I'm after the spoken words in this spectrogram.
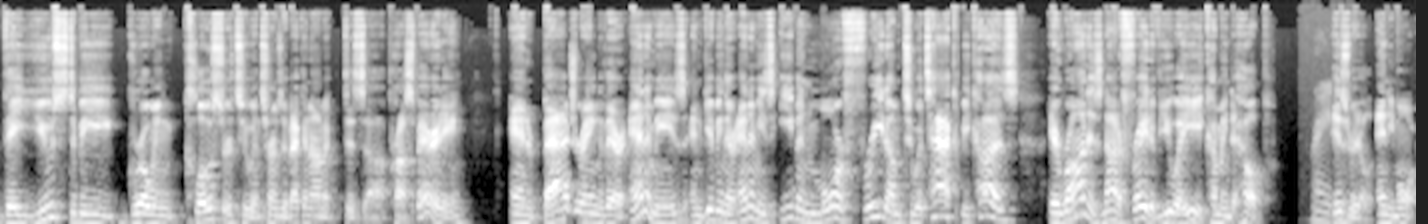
they used to be growing closer to in terms of economic dis, uh, prosperity and badgering their enemies and giving their enemies even more freedom to attack because Iran is not afraid of UAE coming to help right. Israel anymore.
